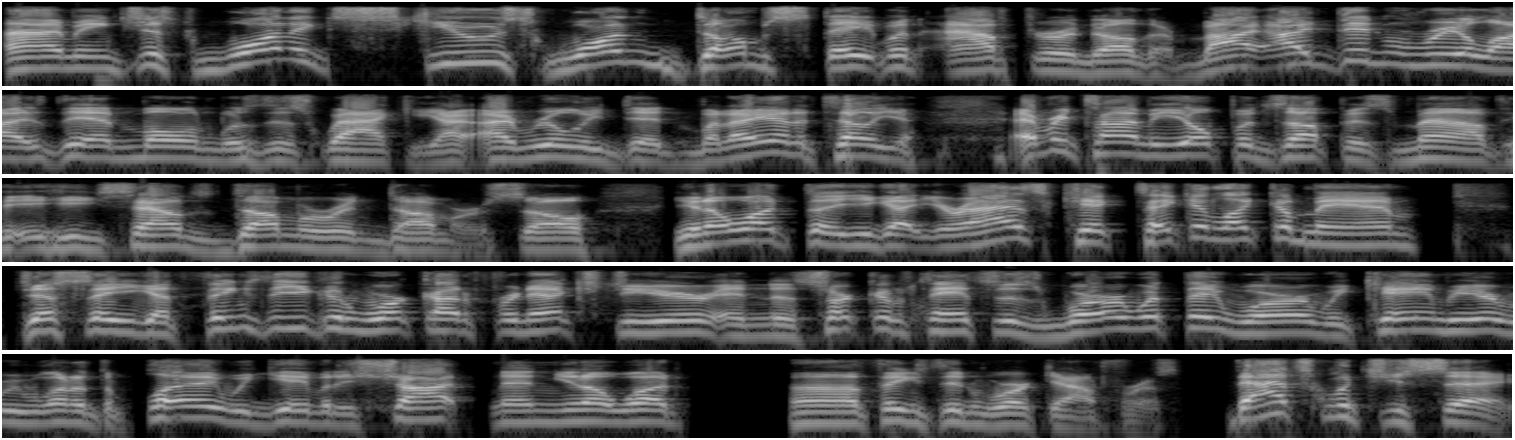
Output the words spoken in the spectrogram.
I mean, just one excuse, one dumb statement after another. I, I didn't realize Dan Mullen was this wacky. I, I really didn't. But I got to tell you, every time he opens up his mouth, he, he sounds dumber and dumber. So, you know what? Uh, you got your ass kicked. Take it like a man. Just say you got things that you can work on for next year. And the circumstances were what they were. We came here. We wanted to play. We gave it a shot. And you know what? Uh, things didn't work out for us. That's what you say.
